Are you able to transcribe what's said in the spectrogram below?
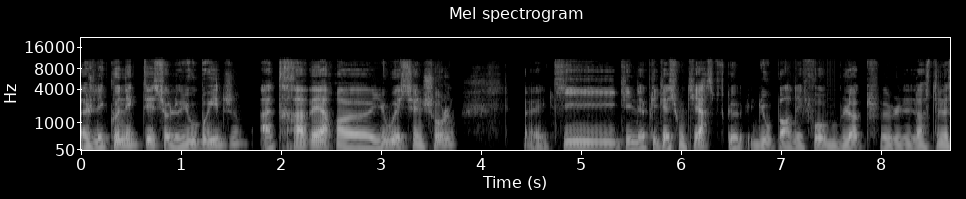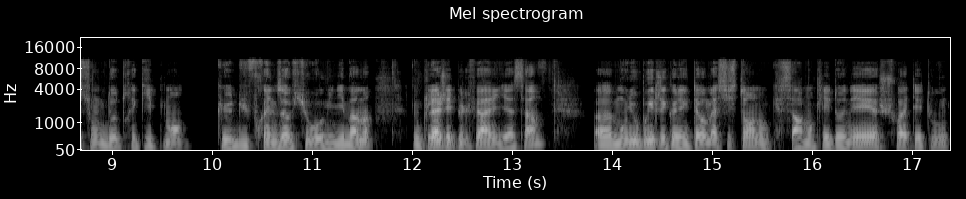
je l'ai connecté sur le U-Bridge à travers, U-Essential qui qui est une application tierce, parce que You par défaut bloque, l'installation d'autres équipements que du Friends of You au minimum. Donc là, j'ai pu le faire via ça. Mon U-Bridge est connecté à Home Assistant, donc ça remonte les données, chouette et tout.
